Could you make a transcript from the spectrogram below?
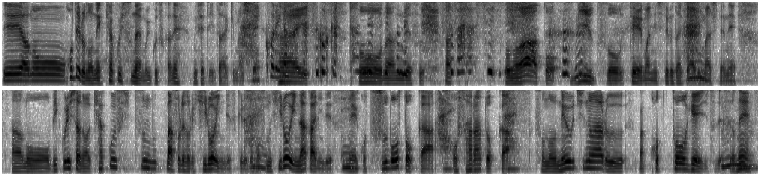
で、あのー、ホテルのね客室内もいくつかね見せていただきまして、はい、これがまたすごかったんですよね。そうなんです。素晴らしい。そのアート美術をテーマにしてるだけありましてね、はい、あのびっくりしたのは客室、まあ、それぞれ広いんですけれども、はい、その広い中にですね、こう壺とか、お皿とか、その値打ちのある、まあ、骨董芸術ですよね、うん、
